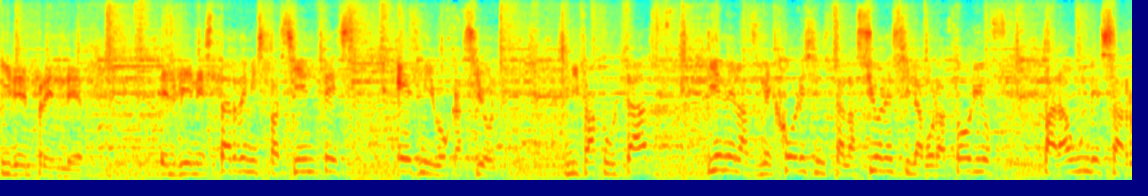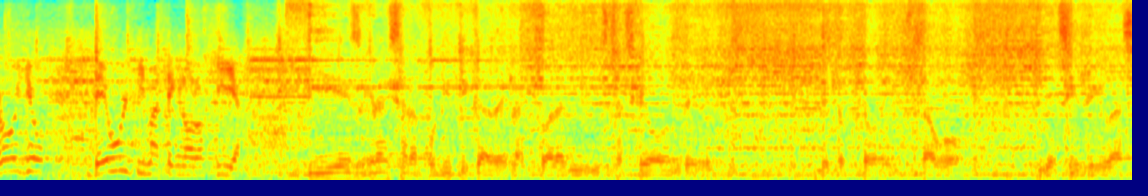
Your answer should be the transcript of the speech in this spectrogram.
y de emprender. El bienestar de mis pacientes es mi vocación. Mi facultad tiene las mejores instalaciones y laboratorios para un desarrollo de última tecnología. Y es gracias a la política de la actual administración del doctor Gustavo Yacir Rivas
